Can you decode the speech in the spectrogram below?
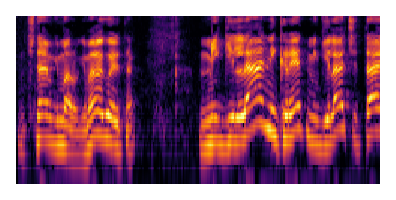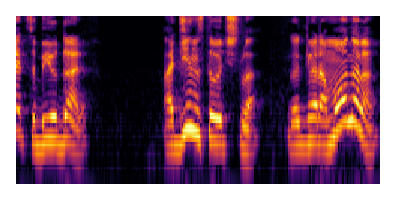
Начинаем Гимару. Гимара говорит так. Мигила Никрет, Мигила читается Бьюдалев. 11 числа. Говорит Гимара, Монолан?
